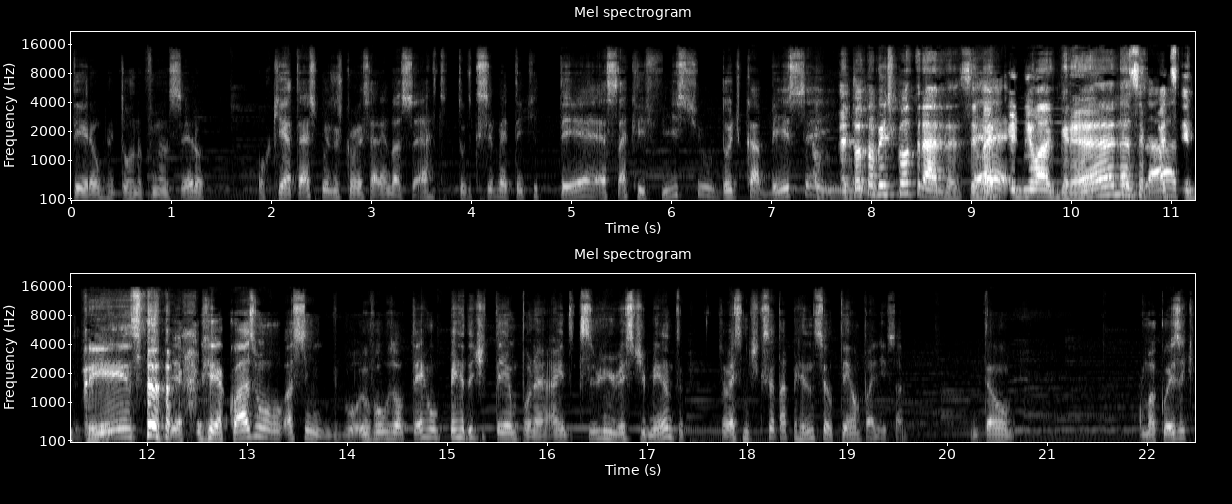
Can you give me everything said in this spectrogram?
terão retorno financeiro, porque até as coisas começarem a dar certo, tudo que você vai ter que ter é sacrifício, dor de cabeça. É, e... é totalmente contrário, né? Você é, vai perder uma grana, exato. você pode ser preso. É, é, quase um, assim, eu vou usar o termo perda de tempo, né? Ainda que seja um investimento, você vai sentir que você tá perdendo seu tempo ali, sabe? Então, uma coisa que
